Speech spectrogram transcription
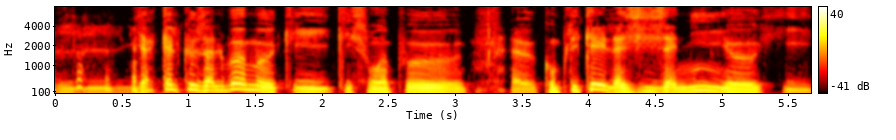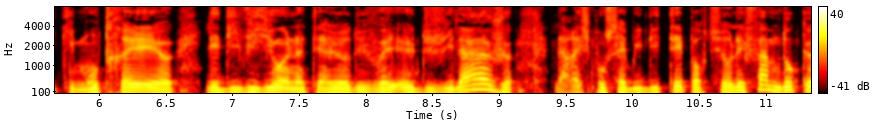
il y a quelques albums euh, qui, qui sont un peu euh, compliqués. La Zizanie euh, qui, qui, montrait les divisions à l'intérieur du, du, village, la responsabilité porte sur les femmes. Donc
